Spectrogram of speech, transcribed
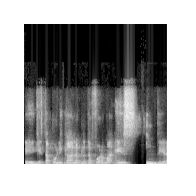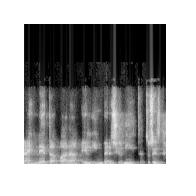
eh, que está publicado en la plataforma es íntegra, es neta para el inversionista. Entonces,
